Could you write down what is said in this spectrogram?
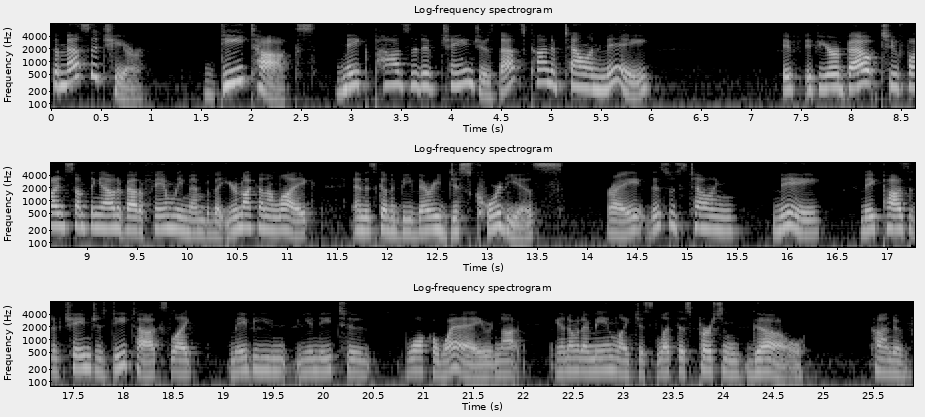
the message here? Detox, make positive changes. That's kind of telling me if if you're about to find something out about a family member that you're not going to like, and it's going to be very discordious, right? This is telling me make positive changes, detox, like maybe you, you need to walk away or not, you know what I mean? Like just let this person go. Kind of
